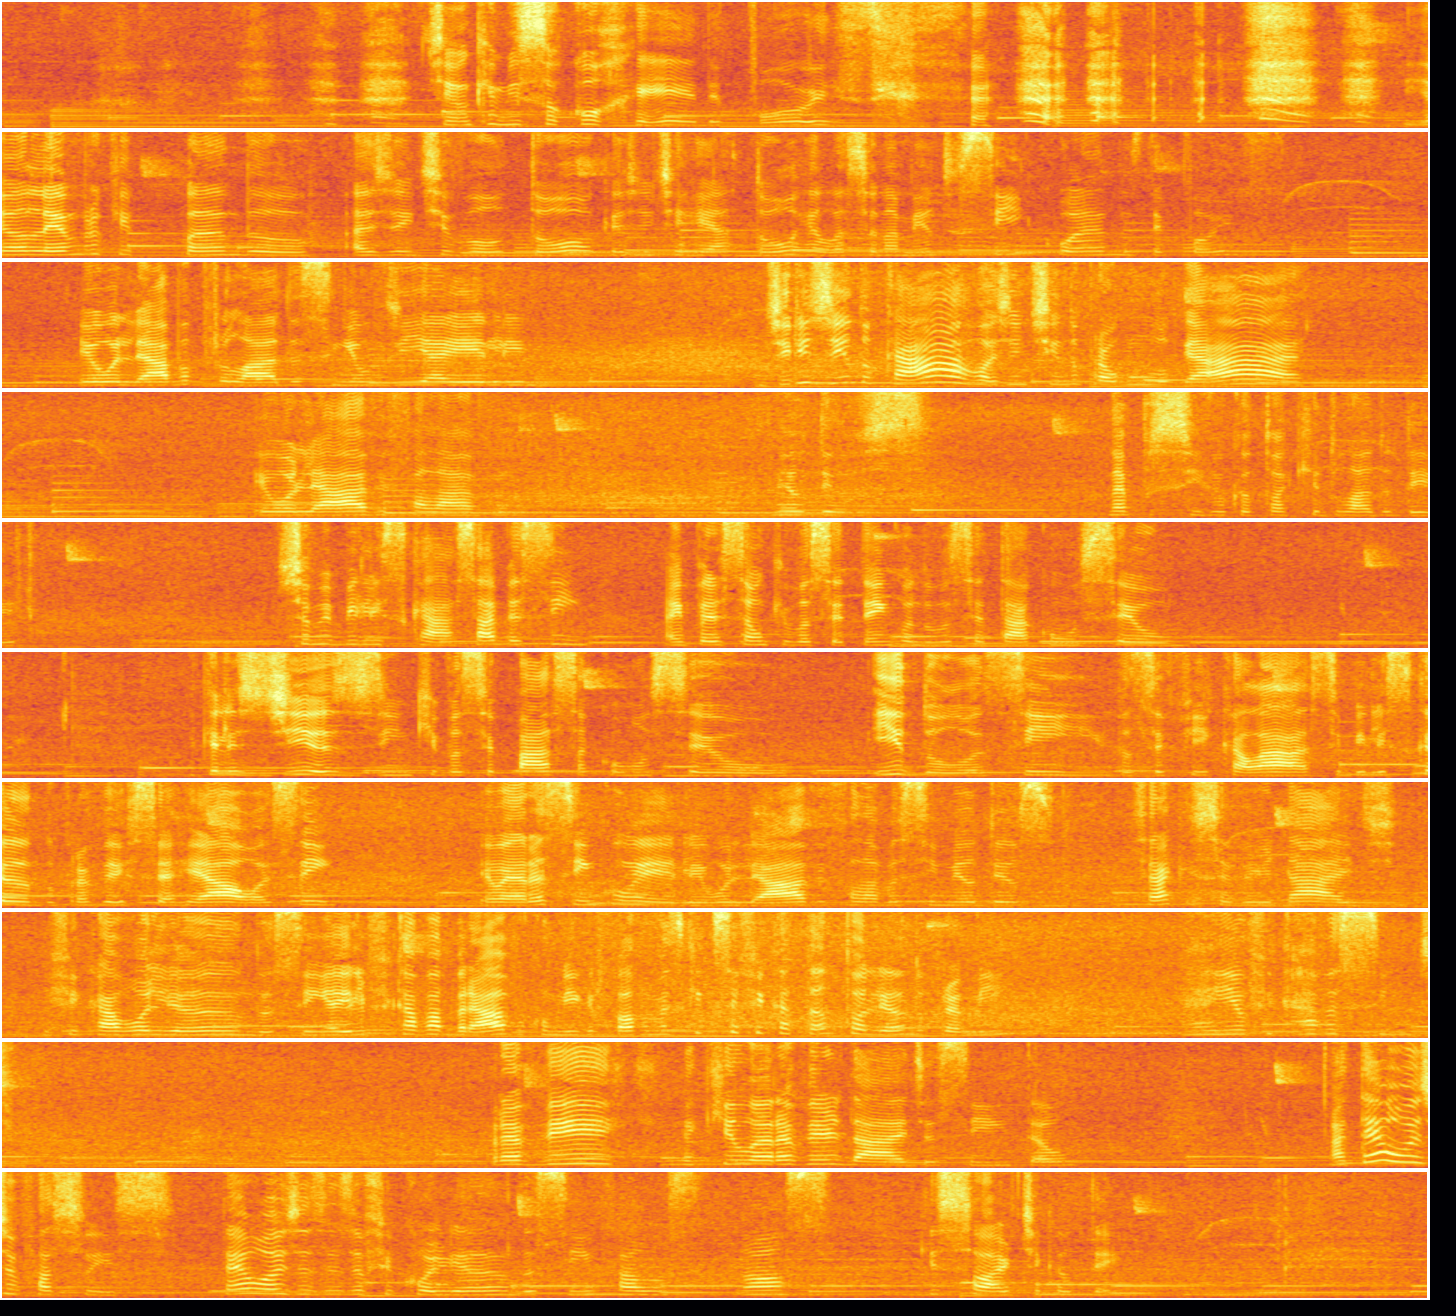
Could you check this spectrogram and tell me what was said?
tinham que me socorrer depois. e eu lembro que quando a gente voltou, que a gente reatou o relacionamento cinco anos depois, eu olhava para o lado assim, eu via ele dirigindo o carro, a gente indo para algum lugar. Eu olhava e falava: Meu Deus, não é possível que eu tô aqui do lado dele. Deixa eu me beliscar, sabe assim? A impressão que você tem quando você tá com o seu aqueles dias em que você passa com o seu ídolo, assim, você fica lá se beliscando para ver se é real, assim. Eu era assim com ele, eu olhava e falava assim, meu Deus, será que isso é verdade? E ficava olhando, assim, aí ele ficava bravo comigo, ele falava, mas o que, que você fica tanto olhando para mim? Aí eu ficava assim, tipo, para ver que aquilo era verdade, assim, então, até hoje eu faço isso. Até hoje, às vezes eu fico olhando assim e falo, nossa, que sorte que eu tenho.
